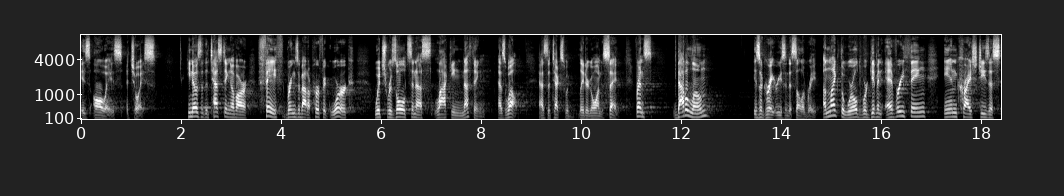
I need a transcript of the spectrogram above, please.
is always a choice. He knows that the testing of our faith brings about a perfect work, which results in us lacking nothing as well, as the text would later go on to say. Friends, that alone is a great reason to celebrate. Unlike the world, we're given everything in Christ Jesus,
